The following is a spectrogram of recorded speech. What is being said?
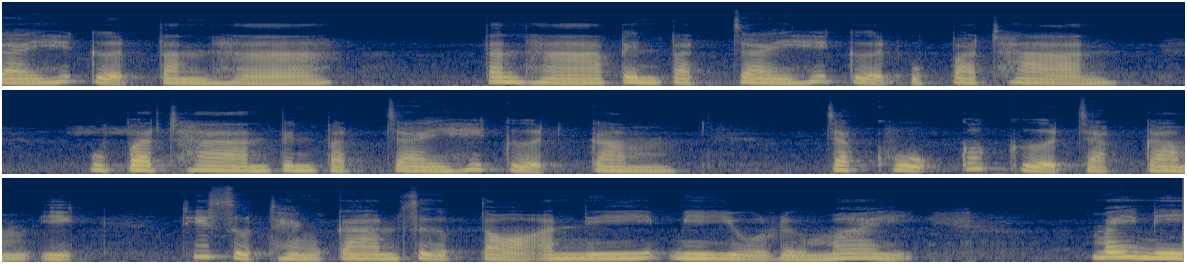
จัยให้เกิดตัณหา ตัณหาเป็นปัจจัยให้เกิดอุปาทาน อุปาทานเป็นปัจจัยให้เกิดกรรม จักขุก็เกิดจากกรรมอีก ที่สุดแห่งการสืบต่ออันนี้มีอยู่หรือไม่ ไม่มี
